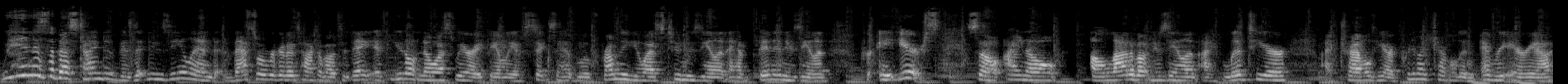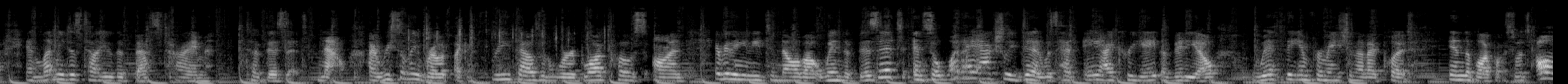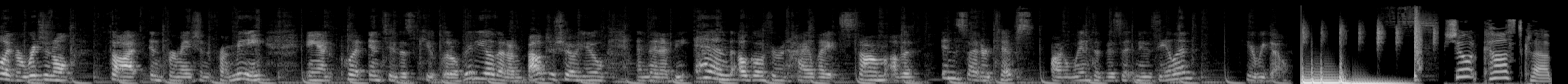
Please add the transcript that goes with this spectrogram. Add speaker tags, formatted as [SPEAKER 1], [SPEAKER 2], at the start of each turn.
[SPEAKER 1] When is the best time to visit New Zealand? That's what we're going to talk about today. If you don't know us, we are a family of six that have moved from the US to New Zealand and have been in New Zealand for eight years. So I know a lot about New Zealand. I've lived here, I've traveled here, I've pretty much traveled in every area. And let me just tell you the best time visit. Now, I recently wrote like a 3,000 word blog post on everything you need to know about when to visit. And so what I actually did was had AI create a video with the information that I put in the blog post. So it's all like original thought information from me and put into this cute little video that I'm about to show you. And then at the end, I'll go through and highlight some of the insider tips on when to visit New Zealand. Here we go.
[SPEAKER 2] Shortcast Club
